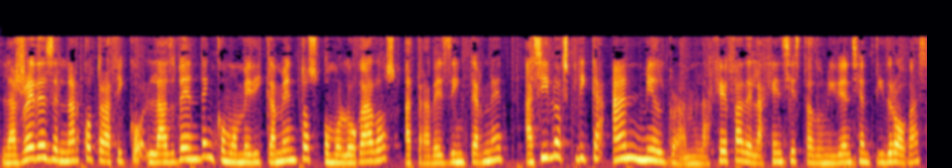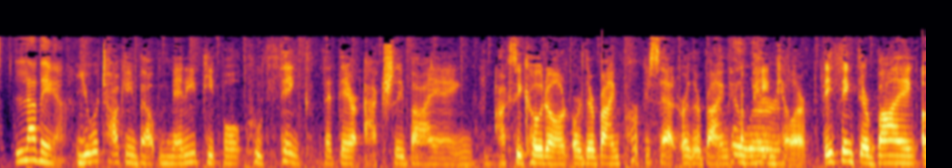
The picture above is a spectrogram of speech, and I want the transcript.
Las redes del narcotráfico las venden como medicamentos homologados a través de Internet. Así lo explica Ann Milgram, la jefa de la agencia estadounidense antidrogas, la DEA. You are talking about many people who think that they're actually buying oxycodone or they're buying Percocet or they're buying a painkiller. They think they're buying a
